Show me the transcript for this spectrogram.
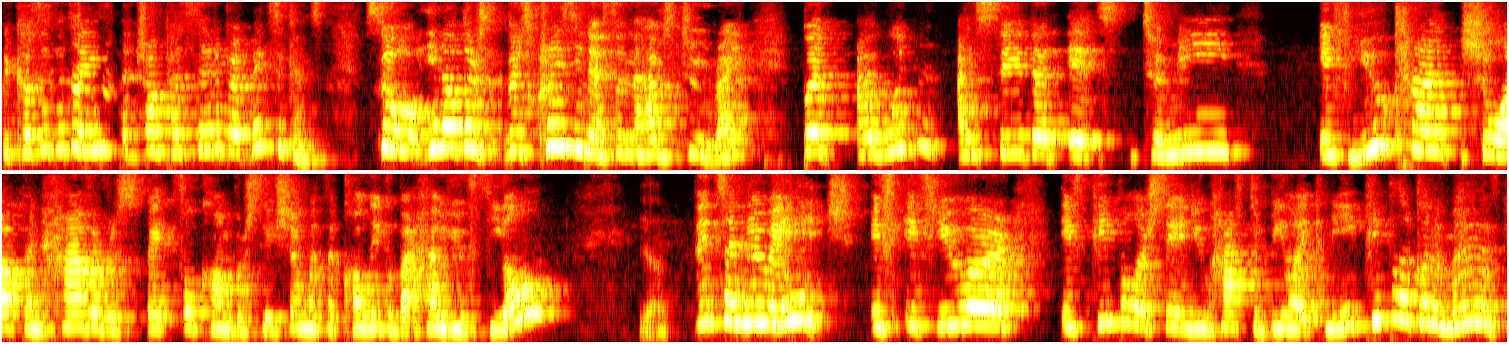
because of the things that Trump has said about Mexicans. So, you know, there's there's craziness in the house too, right? But I wouldn't. I say that it's to me if you can't show up and have a respectful conversation with a colleague about how you feel, Yeah. it's a new age. If if you are if people are saying you have to be like me, people are going to move.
